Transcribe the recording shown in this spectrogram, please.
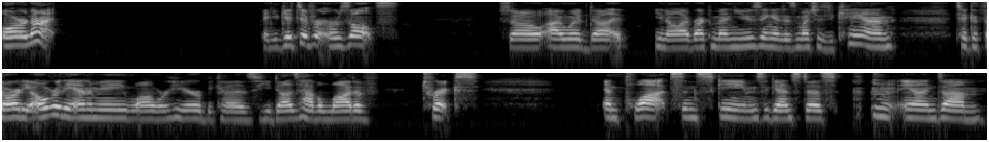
or not. And you get different results. So I would, uh, you know, I recommend using it as much as you can. Take authority over the enemy while we're here because he does have a lot of tricks and plots and schemes against us. and, um,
